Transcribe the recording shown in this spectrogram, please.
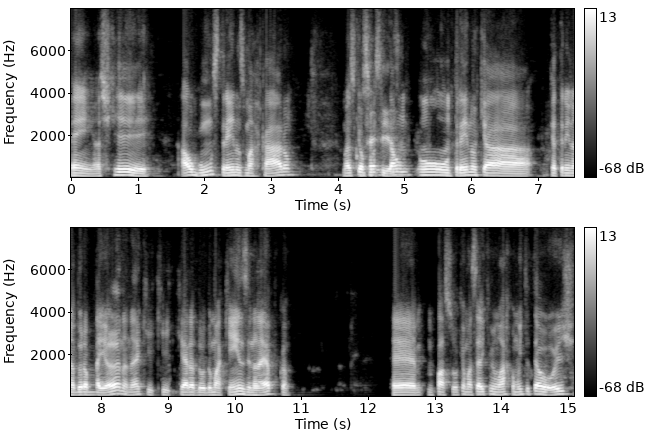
Bem, acho que alguns treinos marcaram, mas que Com eu certeza. posso citar um, um, treino que a, que a treinadora baiana, né, que, que, que era do, do Mackenzie na época, é, me passou, que é uma série que me marca muito até hoje,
